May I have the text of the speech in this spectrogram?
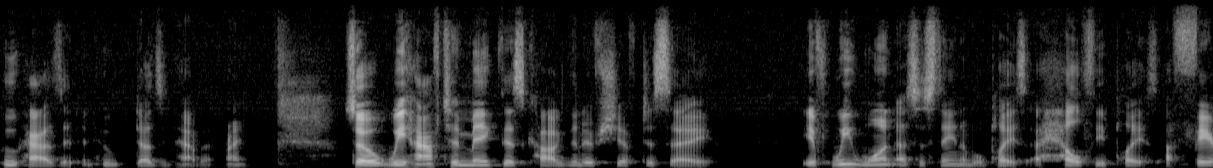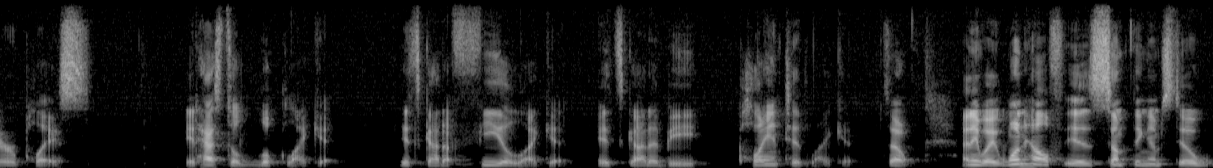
who has it and who doesn't have it, right? So we have to make this cognitive shift to say, if we want a sustainable place, a healthy place, a fair place, it has to look like it. It's got to feel like it. It's got to be planted like it. So anyway, One Health is something I'm still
